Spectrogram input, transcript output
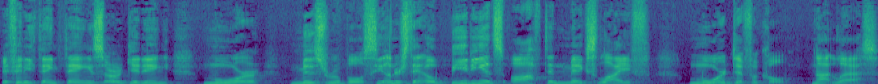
If anything, things are getting more miserable. See, understand, obedience often makes life more difficult, not less.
